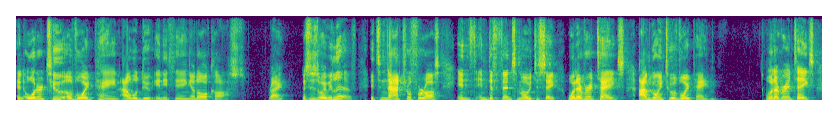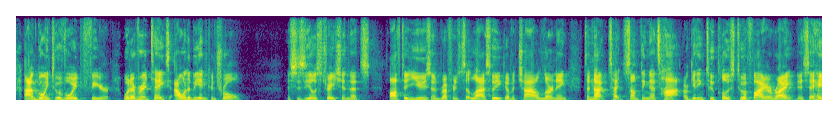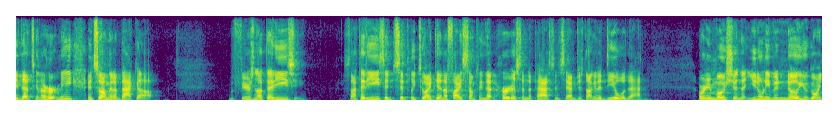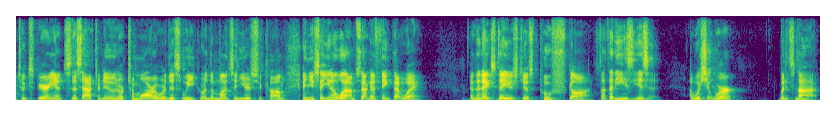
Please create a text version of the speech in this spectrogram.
in order to avoid pain, I will do anything at all costs, right? This is the way we live. It's natural for us in, in defense mode to say, whatever it takes, I'm going to avoid pain. Whatever it takes, I'm going to avoid fear. Whatever it takes, I want to be in control. This is the illustration that's often used and referenced it last week of a child learning to not touch something that's hot or getting too close to a fire, right? They say, hey, that's going to hurt me, and so I'm going to back up. But fear's not that easy. It's not that easy simply to identify something that hurt us in the past and say, I'm just not going to deal with that. Or an emotion that you don't even know you're going to experience this afternoon or tomorrow or this week or in the months and years to come, and you say, you know what, I'm just not going to think that way. And the next day is just poof, gone. It's not that easy, is it? I wish it were, but it's not.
